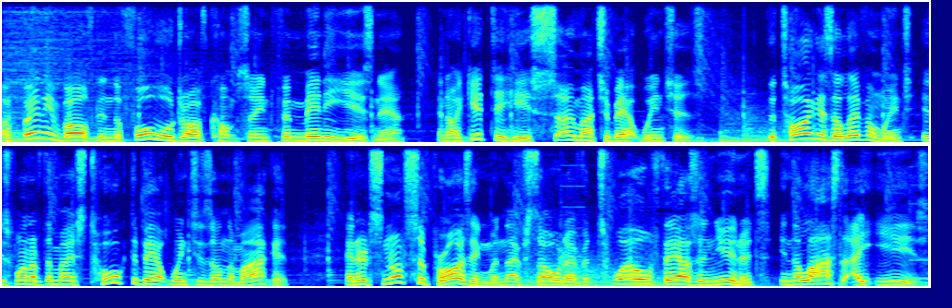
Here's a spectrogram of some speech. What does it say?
I've been involved in the four-wheel drive comp scene for many years now, and I get to hear so much about winches. The Tigerz11 winch is one of the most talked about winches on the market, and it's not surprising when they've sold over 12,000 units in the last eight years.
